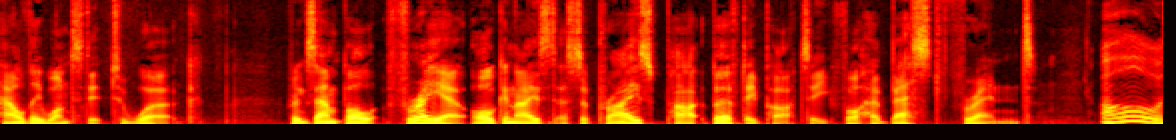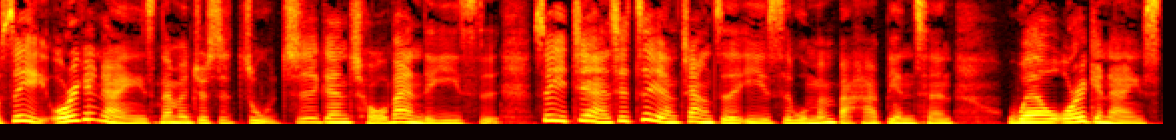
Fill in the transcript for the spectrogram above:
how they wanted it to work. For example, Freya organized a surprise par- birthday party for her best friend. 哦，所以 organize 那么就是组织跟筹办的意思。所以既然是这样这样子的意思，我们把它变成 well organized，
